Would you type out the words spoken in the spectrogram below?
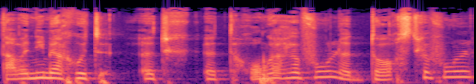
dat we niet meer goed het, het hongergevoel, het dorstgevoel,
